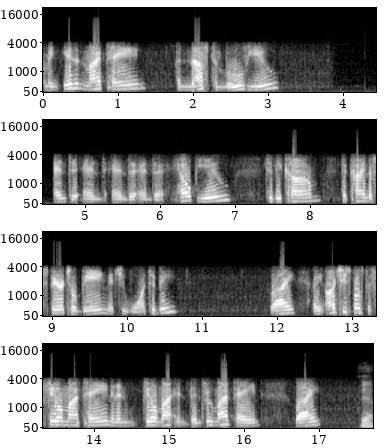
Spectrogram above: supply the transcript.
I mean, isn't my pain enough to move you and to and and to, and to help you to become the kind of spiritual being that you want to be?" Right? I mean, aren't you supposed to feel my pain and then feel my and, and through my pain, right? Yeah.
